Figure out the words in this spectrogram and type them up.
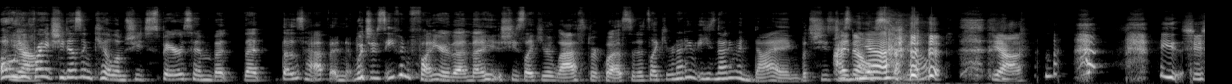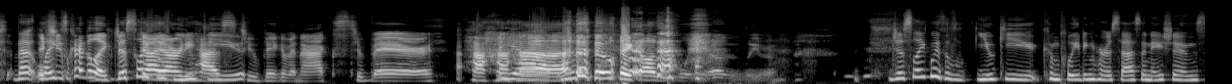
Oh, Yeah. you're right. She doesn't kill him. She spares him, but that does happen, which is even funnier than that. he- She's like your last request, and it's like you're not even. He's not even dying, but she's. Just I know. Yeah. you know? yeah. He- She's That, like, she's kind of like just this like guy with already Yuki- has too big of an axe to bear. Ha ha yeah, ha. like I'll just leave. I'll just leave him. just like with Yuki completing her assassinations,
